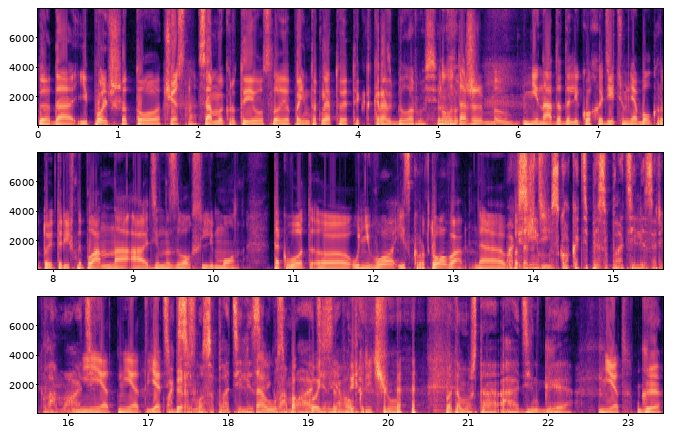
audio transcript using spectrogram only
Да, да, и Польша, то честно. Самые крутые условия по интернету это как раз Беларусь. Ну, даже не надо далеко ходить. У меня был крутой тарифный план на А1, назывался Лимон. Так вот, э, у него из крутого... Э, Максим, подожди. сколько тебе заплатили за рекламу А1? Нет, нет, я тебе... Максиму рас... заплатили да за рекламу А1, я вам кричу. Потому что А1 Г. Нет. Г.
